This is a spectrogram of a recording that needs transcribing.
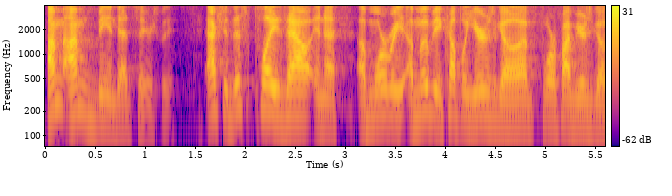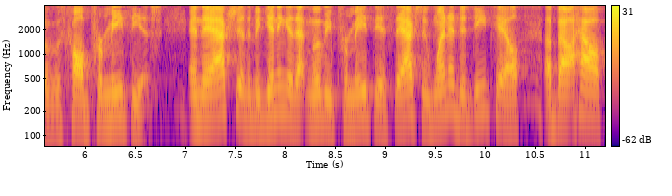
I'm, I'm being dead serious with you. Actually, this plays out in a, a, more re, a movie a couple years ago, uh, four or five years ago. It was called Prometheus. And they actually, at the beginning of that movie, Prometheus, they actually went into detail about how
